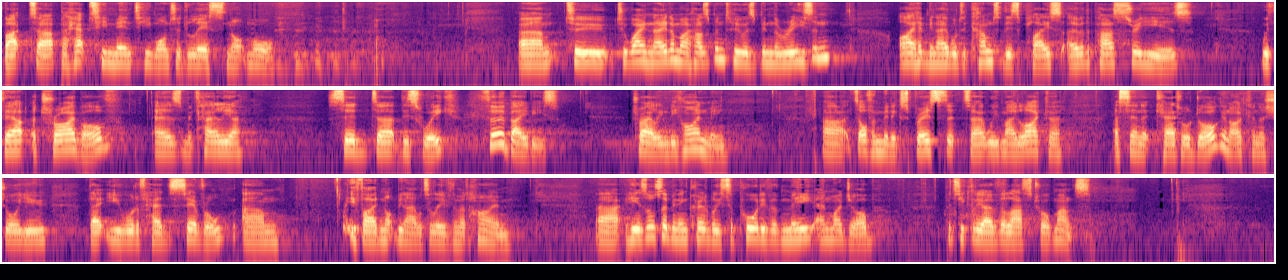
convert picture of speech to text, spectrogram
But uh, perhaps he meant he wanted less, not more. Um, to, to Wayne Nader, my husband, who has been the reason I have been able to come to this place over the past three years without a tribe of, as Michaelia said uh, this week, fur babies trailing behind me. Uh, it's often been expressed that uh, we may like a, a, Senate cat or dog, and I can assure you that you would have had several um, if I had not been able to leave them at home. Uh, he has also been incredibly supportive of me and my job, particularly over the last 12 months.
